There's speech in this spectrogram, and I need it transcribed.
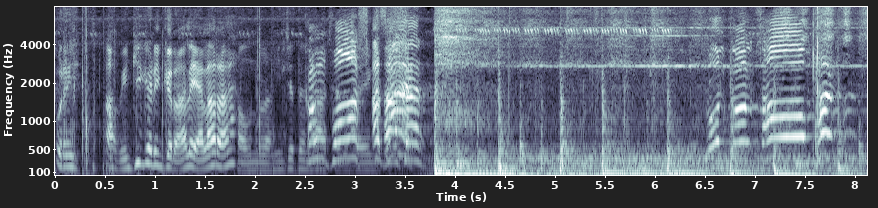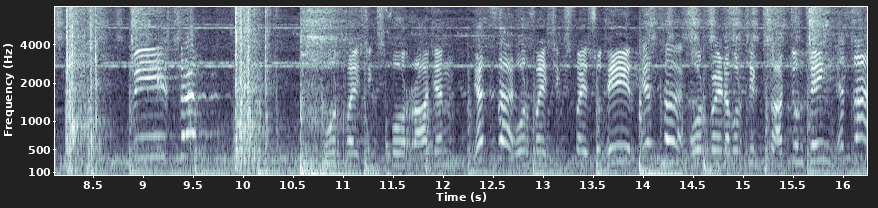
ఇన్ ఒరే ఆ వెంకీ గడి ఇంకా రాలే ఎలా రా? ఫాస్ట్ రోల్ కాల్ సావధాన్ విశ్రమ్ 4564 Rajan. Yes sir. 4565 Sudheer. Yes sir. 4566 Arjun Singh. Yes sir.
